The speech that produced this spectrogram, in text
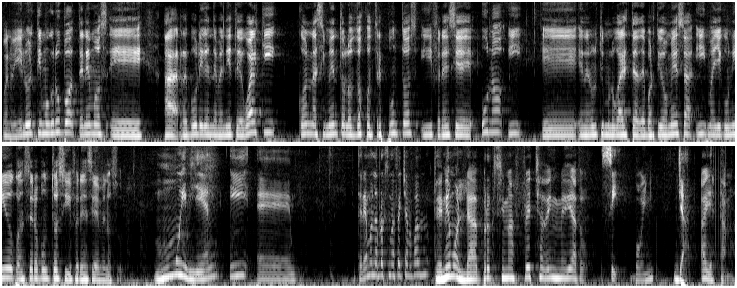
Bueno, y el último grupo tenemos eh, a República Independiente de Hualqui con Nacimiento los dos con tres puntos y diferencia de uno y eh, en el último lugar está Deportivo Mesa y Mayeco Unido con cero puntos y diferencia de menos uno. Muy bien. Y eh, ¿tenemos la próxima fecha, Pablo? Tenemos la próxima fecha de inmediato. Sí. Boing. Ya. Ahí estamos.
